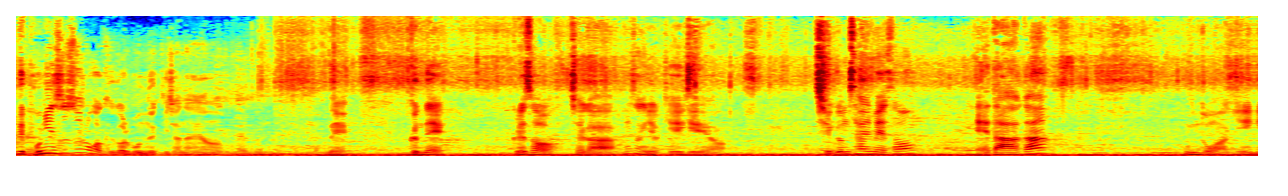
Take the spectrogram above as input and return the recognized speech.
근데 본인 스스로가 그걸 못 느끼잖아요. 네. 근데 그래서 제가 항상 이렇게 얘기해요. 지금 삶에서 에다가 운동하기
